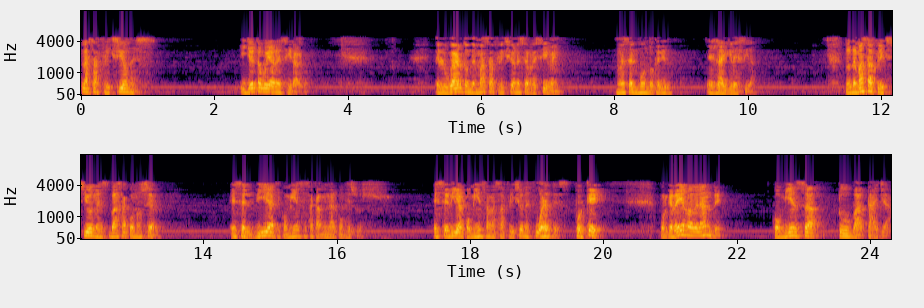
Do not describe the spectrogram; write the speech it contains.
las aflicciones. Y yo te voy a decir algo. El lugar donde más aflicciones se reciben no es el mundo, querido, es la iglesia. Donde más aflicciones vas a conocer es el día que comienzas a caminar con Jesús ese día comienzan las aflicciones fuertes. ¿Por qué? Porque de ahí en lo adelante comienza tu batalla.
